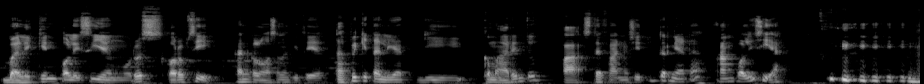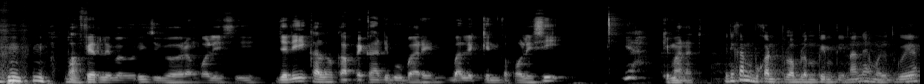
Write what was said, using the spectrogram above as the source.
balikin polisi yang ngurus korupsi kan kalau nggak salah gitu ya. Tapi kita lihat di kemarin tuh Pak Stefanus itu ternyata orang polisi ya. Pak Firly Bahuri juga orang polisi. Jadi kalau KPK dibubarin balikin ke polisi, ya gimana tuh? Ini kan bukan problem pimpinan ya menurut gue ya.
